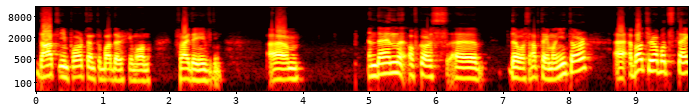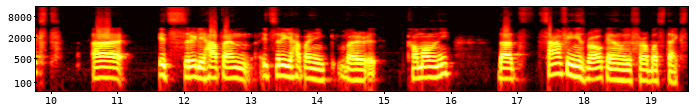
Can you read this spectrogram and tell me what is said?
that important to bother him on Friday evening. Um, and then, of course, uh, there was uptime monitor. Uh, about robots text, uh, it's really happen it's really happening very commonly that something is broken with robots text.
